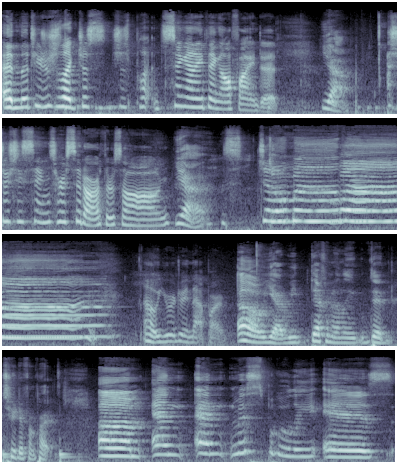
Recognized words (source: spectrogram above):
and the teacher's like, "Just just play, sing anything. I'll find it." Yeah, So she sings her Sidarthur song. yeah. Don't move on. Oh, you were doing that part. Oh yeah, we definitely did two different parts. Um, and and Miss Spaguli is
